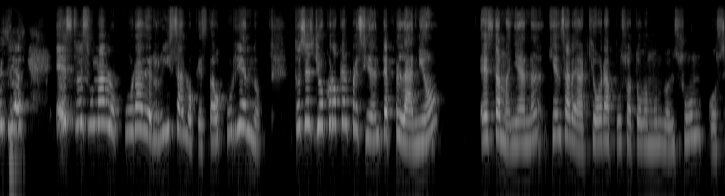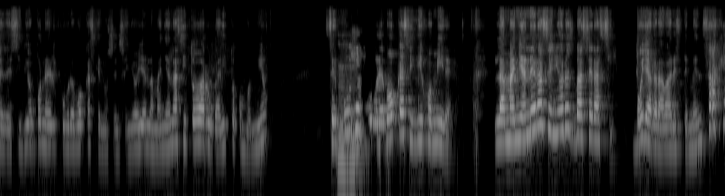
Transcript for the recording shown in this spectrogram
decías, esto es una locura de risa lo que está ocurriendo. Entonces yo creo que el presidente planeó esta mañana, quién sabe a qué hora puso a todo el mundo en Zoom o se decidió poner el cubrebocas que nos enseñó ya en la mañana, así todo arrugadito como el mío. Se puso el cubrebocas y dijo, miren, la mañanera, señores, va a ser así. Voy a grabar este mensaje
